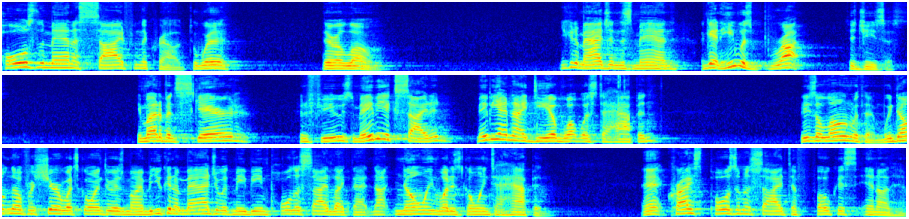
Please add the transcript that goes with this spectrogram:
pulls the man aside from the crowd to where they're alone. You can imagine this man, again, he was brought to Jesus. He might have been scared confused, maybe excited, maybe had an idea of what was to happen. He's alone with him. We don't know for sure what's going through his mind, but you can imagine with me being pulled aside like that, not knowing what is going to happen. And Christ pulls him aside to focus in on him,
